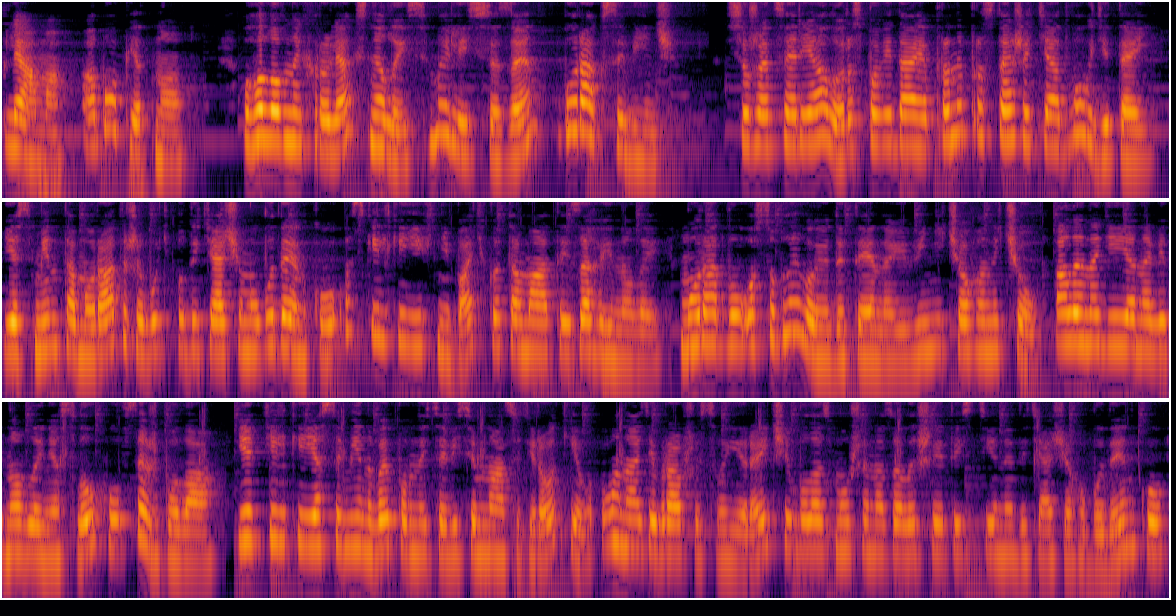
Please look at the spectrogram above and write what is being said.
Пляма або п'ятно. В головних ролях знялись Меліс Сезен, Бурак Севінч. Сюжет серіалу розповідає про непросте життя двох дітей. Ясмін та Мурат живуть у дитячому будинку, оскільки їхні батько та мати загинули. Мурат був особливою дитиною, він нічого не чув, але надія на відновлення слуху все ж була. Як тільки Ясемін виповниться 18 років, вона, зібравши свої речі, була змушена залишити стіни дитячого будинку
